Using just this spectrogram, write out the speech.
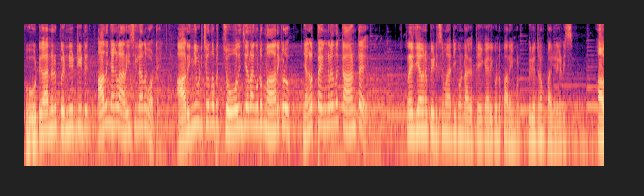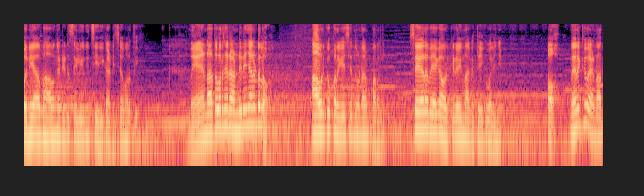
കൂട്ടുകാരനൊരു പെണ്ണ് കിട്ടിയിട്ട് അത് ഞങ്ങൾ അറിയിച്ചില്ല എന്ന് പോട്ടെ. അറിഞ്ഞു പിടിച്ചു വന്നപ്പോൾ ചോദ്യം ചെയ്ത് അങ്ങോട്ട് മാറിക്കടൂ ഞങ്ങൾ പെങ്ങളെ ഒന്ന് കാണട്ടെ. റജി അവനെ പിടിച്ചു മാറ്റിക്കൊണ്ട് അകത്തേക്കാരി കൊണ്ട് പറയുമ്പോൾ രുദ്രൻ പല്ലുകടിച്ചു അവന്റെ ആ ഭാവം കണ്ടിട്ട് സലീം ചിരി കടിച്ചമർത്തി വേണ്ടാത്ത പറഞ്ഞ രണ്ടിനെ ഞാനുണ്ടല്ലോ. അവർക്ക് പുറകെ ചെന്നുകൊണ്ട് അവൻ പറഞ്ഞു. സേറ വേഗം അവർക്കിടയിൽ നിന്ന് അകത്തേക്ക് വലിഞ്ഞു. ഓ നിനക്ക് വേണ്ടാത്ത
